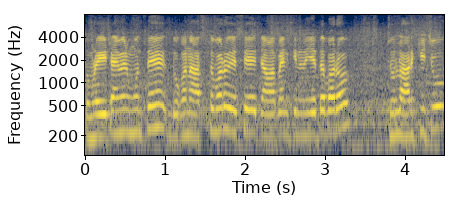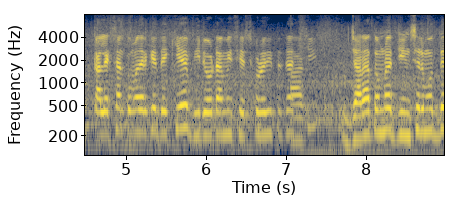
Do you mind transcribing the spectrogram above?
তোমরা এই টাইমের মধ্যে দোকানে আসতে পারো এসে জামা প্যান্ট কিনে নিয়ে যেতে পারো। চলো আর কিছু কালেকশন তোমাদেরকে দেখিয়ে ভিডিওটা আমি শেষ করে দিতে চাচ্ছি যারা তোমরা জিন্সের মধ্যে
